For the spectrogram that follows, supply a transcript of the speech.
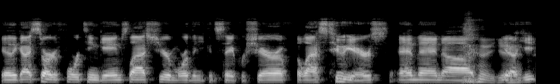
yeah, the guy started 14 games last year, more than you can say for Scherff the last two years. And then, uh, you know, he,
